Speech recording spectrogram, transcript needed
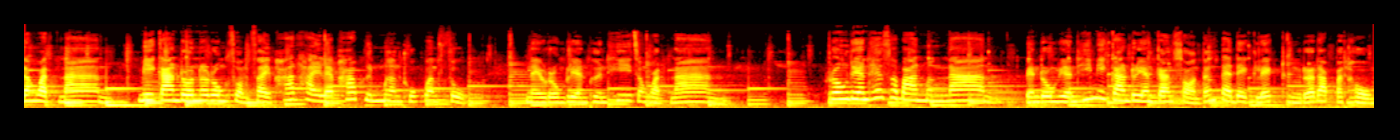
จังหวัดน่าน มีการรณรงค์สวมใส่ผ้าไทยและผ้าพื้นเมืองทุกวันศุกร์ในโรงเรียนพื้นที่จังหวัดน่าน โรงเรียนเทศบาลเมืองน่าน เป็นโรงเรียนที่มีการเรียนการสอนตั้งแต่เด็กเล็กถึงระดับประถม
